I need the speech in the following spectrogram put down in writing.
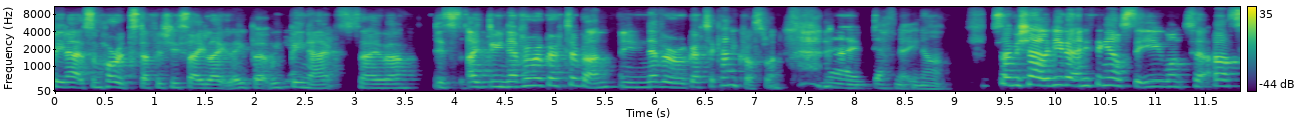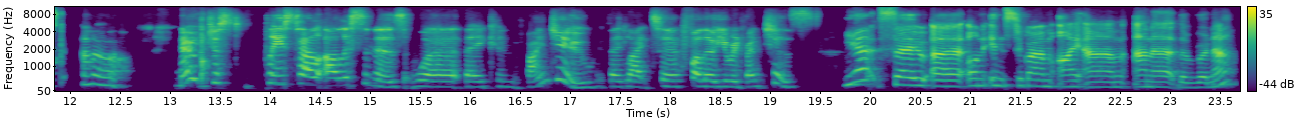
been out some horrid stuff, as you say, lately, but we've Yeah. been out. So um, it's I do never regret a run, and you never regret a canicross run. No, definitely not. So Michelle, have you got anything else that you want to ask Anna? No, just please tell our listeners where they can find you if they'd like to follow your adventures. Yeah. So uh, on Instagram, I am Anna the Runner.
